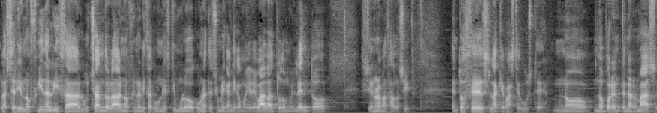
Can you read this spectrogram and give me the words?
La serie no finaliza luchándola, no finaliza con un estímulo, con una tensión mecánica muy elevada, todo muy lento. En un avanzado sí. Entonces, la que más te guste. No, no por entrenar más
